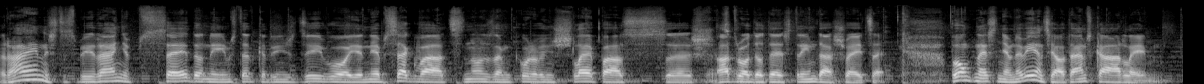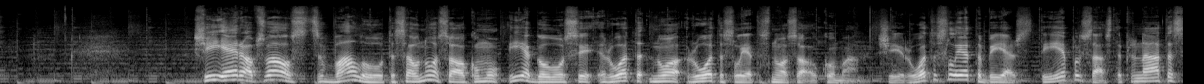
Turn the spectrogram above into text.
Rainis. Tas bija Raņa pseidonīms, tad, kad viņš dzīvoja Niepsegvārds, no zem kura viņš slēpās, eh, atrodoties trimdā Šveicē. Punkts nesaņem neviens jautājums Kārlim. Šī Eiropas valsts valūta savu nosaukumu ieguvusi rota, no rotas lietas nosaukumā. Šī rotas lieta bija ar stiepli sastiprinātas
